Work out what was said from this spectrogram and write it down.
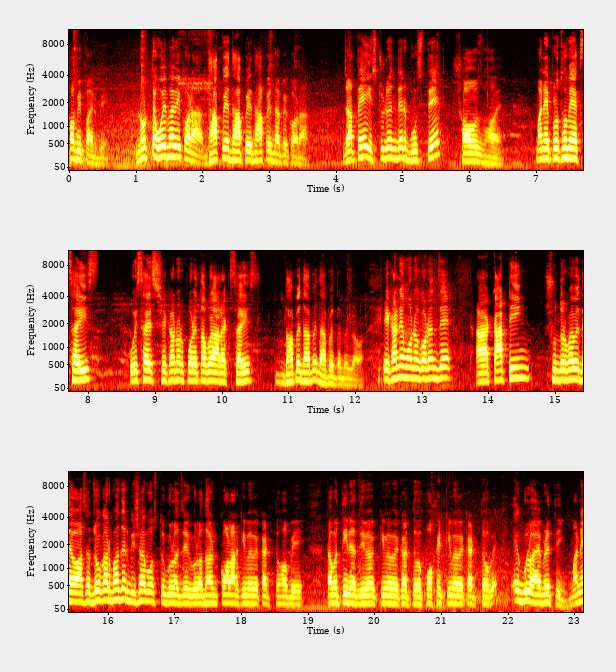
সবই পারবে। নোটটা ওইভাবেই করা, ধাপে ধাপে ধাপে ধাপে করা, যাতে স্টুডেন্টদের বুঝতে সহজ হয়। মানে প্রথমে এক সাইজ ওই সাইজ শেখানোর পরে তারপরে আর এক সাইজ ধাপে ধাপে ধাপে ধাপে যাওয়া। এখানে মনে করেন যে কাটিং সুন্দরভাবে দেওয়া আছে। জোগাড় ভাজের বিষয়বস্তুগুলো যেগুলো, ধরেন কলার কীভাবে কাটতে হবে, তারপর তীরা কীভাবে কীভাবে কাটতে হবে পকেট কীভাবে কাটতে হবে, এগুলো এভরিথিং মানে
